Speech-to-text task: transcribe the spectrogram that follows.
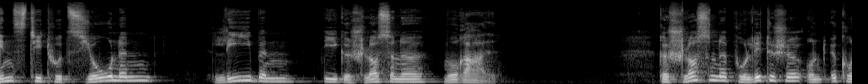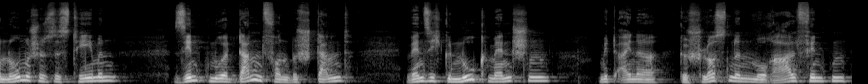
Institutionen lieben die geschlossene Moral. Geschlossene politische und ökonomische Systemen sind nur dann von Bestand, wenn sich genug Menschen mit einer geschlossenen Moral finden,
